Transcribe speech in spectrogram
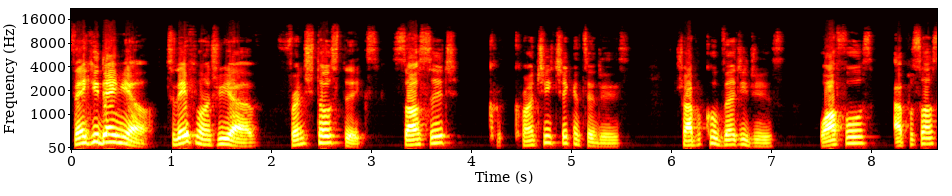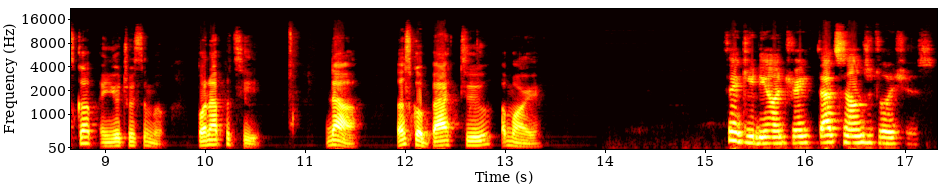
Thank you, Danielle. Today for lunch we have French toast sticks, sausage, cr- crunchy chicken tenders, tropical veggie juice, waffles, applesauce cup, and your choice of milk. Bon appetit. Now, let's go back to Amari. Thank you, DeAndre. That sounds delicious.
